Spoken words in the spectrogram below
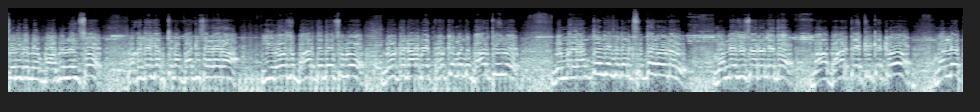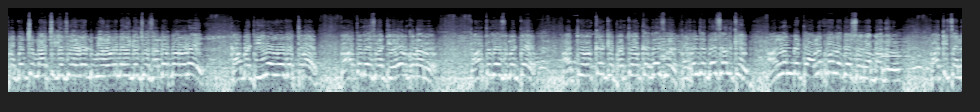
చర్యగా మేము అభినందిస్తూ ఒకటే చెప్తున్న పాకిస్తానీరా ఈ రోజు భారతదేశంలో నూట నలభై కోట్ల మంది భారతీయులు మిమ్మల్ని అంతం చేసేదానికి సిద్ధంగా ఉన్నారు. మొన్నే చూసారో లేదో మా భారత ప్రపంచం మ్యాచ్ గెలిచినటువంటి మీ ఓడి మీద గెలిచిన సందర్భాలు ఉన్నాయి. కాబట్టి ఈ రోజు చెప్తున్నాం భారతదేశం అంటే ఏమనుకున్నారు? భారతదేశం అంటే ప్రతి ఒక్కరికి ప్రతి ఒక్క దేశం ప్రపంచ దేశాలకి అన్నం పెట్టి అన్నపూర్ణ దేశం రా మాది. పాకిస్తాన్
